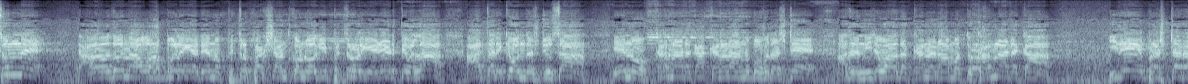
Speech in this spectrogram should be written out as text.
ಸುಮ್ಮನೆ ಯಾವುದೋ ನಾವು ಹಬ್ಬಗಳಿಗೆ ಅದೇನೋ ಪಿತೃಪಕ್ಷ ಅಂದ್ಕೊಂಡು ಹೋಗಿ ಪಿತೃಗಳಿಗೆ ಎಡೆಡ್ತೀವಲ್ಲ ಆ ತರಕ್ಕೆ ಒಂದಷ್ಟು ದಿವಸ ಏನು ಕರ್ನಾಟಕ, ಕನ್ನಡ ಅನ್ನಬಹುದಷ್ಟೇ. ಆದರೆ ನಿಜವಾದ ಕನ್ನಡ ಮತ್ತು ಕರ್ನಾಟಕ ಇದೇ ಭ್ರಷ್ಟರ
